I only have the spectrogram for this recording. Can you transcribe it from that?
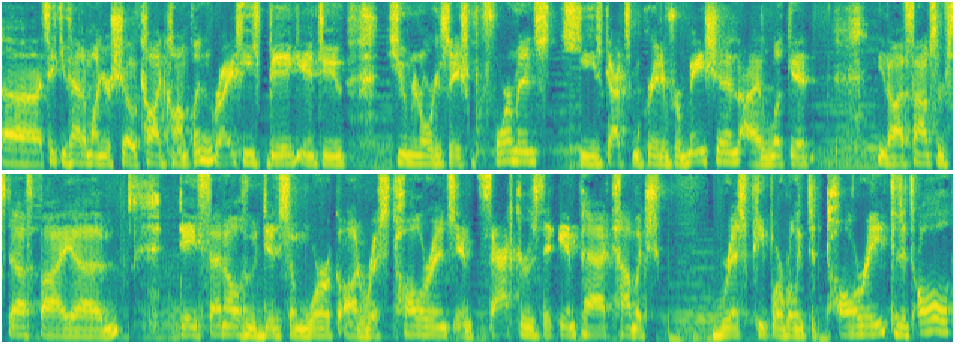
uh, I think you had him on your show, Todd Conklin, right? He's big into human and organizational performance. He's got some great information. I look at, you know, I found some stuff by um, Dave Fennell, who did some work on risk tolerance and factors that impact how much risk people are willing to tolerate because it's all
